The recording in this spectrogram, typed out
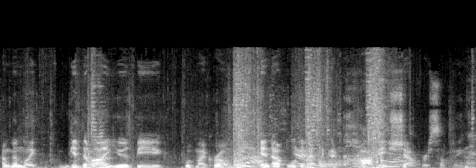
I'm gonna like get them on USB with my Chromebook and upload them as like a coffee shop or something.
